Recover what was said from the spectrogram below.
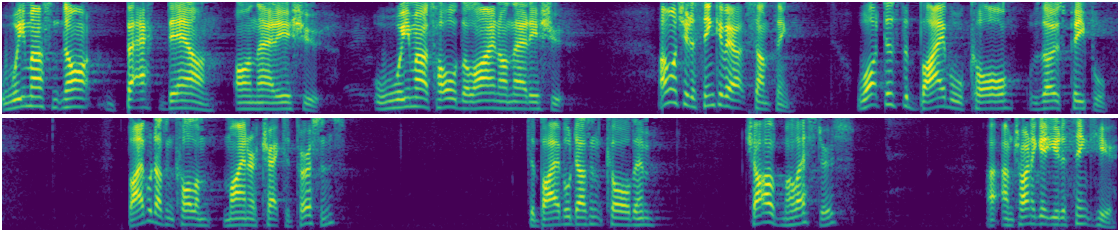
We must not back down on that issue. We must hold the line on that issue. I want you to think about something. What does the Bible call those people? The Bible doesn't call them minor attracted persons. The Bible doesn't call them child molesters. I'm trying to get you to think here.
